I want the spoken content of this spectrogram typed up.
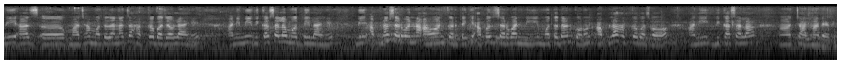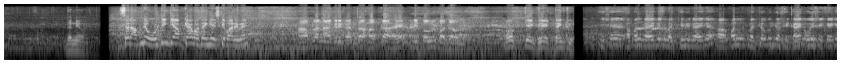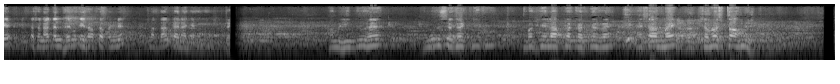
मी आज माझ्या मतदानाचा हक्क बजावला आहे आणि मी विकासाला मत दिलं आहे. मी आपणा सर्वांना आवाहन करते की आपण सर्वांनी मतदान करून आपला हक्क बजवावा आणि विकासाला चालना द्यावी. धन्यवाद. सर आपने वोटिंग की आप क्या बताएंगे इसके बारे में? हा आपला नागरिकांचा हक्क आहे आणि तो मी बजावला. ओके ग्रेट थैंक यू इसे अपन कहेंगे तो बच्चे भी कहेंगे अपन बच्चों को जो सिखाएंगे वही सीखेंगे सनातन धर्म के हिसाब से अपन ने मतदान करना चाहिए। हम हिंदू हैं हिंदू संगठन को मत देना अपना कर्तव्य है ऐसा मैं समझता हूँ।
